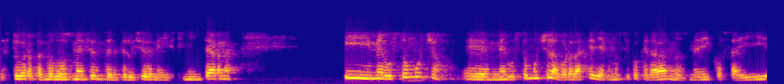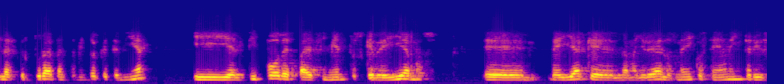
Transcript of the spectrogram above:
estuve rotando dos meses en el servicio de medicina interna y me gustó mucho. Eh, me gustó mucho el abordaje diagnóstico que daban los médicos ahí, la estructura de pensamiento que tenían y el tipo de padecimientos que veíamos. veía que la mayoría de los médicos tenían un interés,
